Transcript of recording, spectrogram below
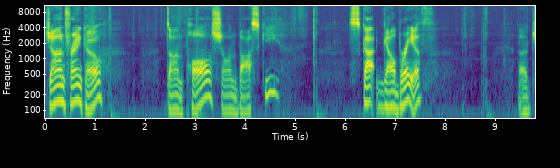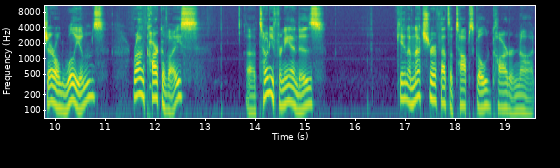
John Franco. Donn Pall. Shawn Boskie. Scott Galbraith. Uh, Gerald Williams. Ron Karkovice. Uh, Tony Fernandez. Again, I'm not sure if that's a Topps Gold card or not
